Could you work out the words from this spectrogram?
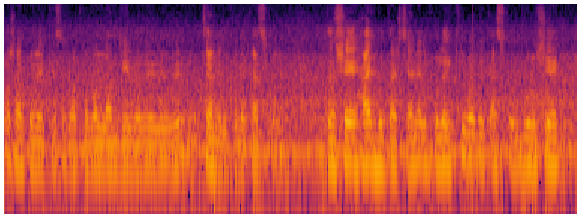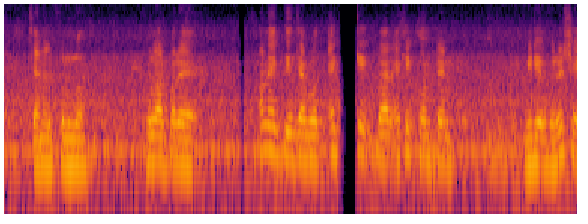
বসার পরে কিছু কথা বললাম, যেভাবে চ্যানেল খুলে কাজ করে। তো সে হাই হুতার চ্যানেল খুলে কীভাবে কাজ করব? সে চ্যানেল খুললো। খোলার পরে অনেক দিন যাবৎ এক একবার এক এক কন্টেন্ট ভিডিও করে সে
